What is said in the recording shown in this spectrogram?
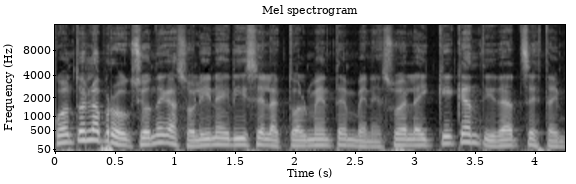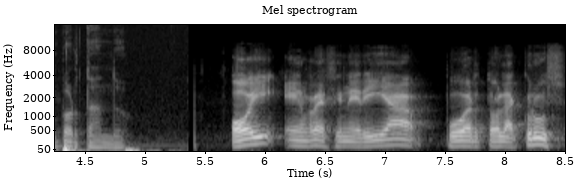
¿Cuánto es la producción de gasolina y diésel actualmente en Venezuela y qué cantidad se está importando? Hoy en refinería Puerto La Cruz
